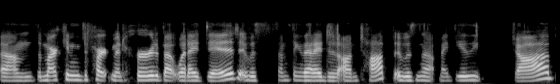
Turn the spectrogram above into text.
um, the marketing department heard about what i did it was something that i did on top it was not my daily job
